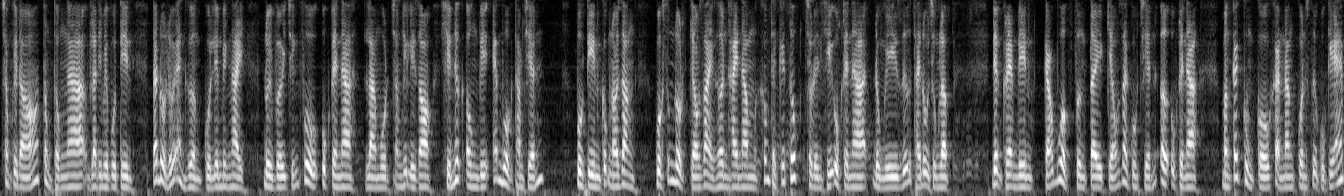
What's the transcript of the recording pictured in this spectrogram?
Trong khi đó, Tổng thống Nga Vladimir Putin đã đổ lỗi ảnh hưởng của liên minh này đối với chính phủ Ukraine là một trong những lý do khiến nước ông bị ép buộc tham chiến. Putin cũng nói rằng cuộc xung đột kéo dài hơn 2 năm không thể kết thúc cho đến khi Ukraine đồng ý giữ thái độ trung lập. Điện Kremlin cáo buộc phương Tây kéo dài cuộc chiến ở Ukraine bằng cách củng cố khả năng quân sự của Kiev,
